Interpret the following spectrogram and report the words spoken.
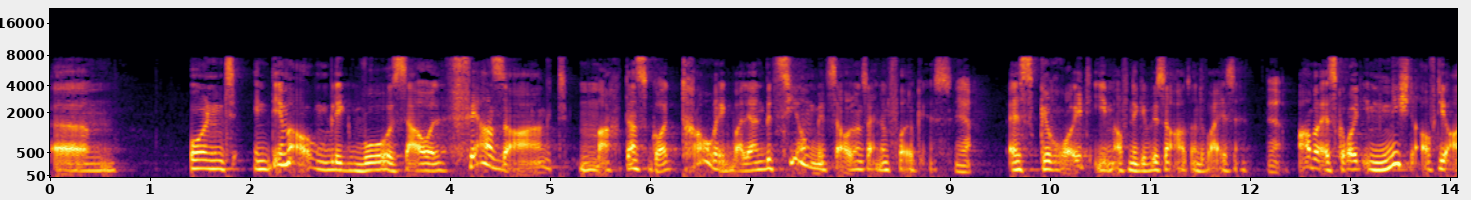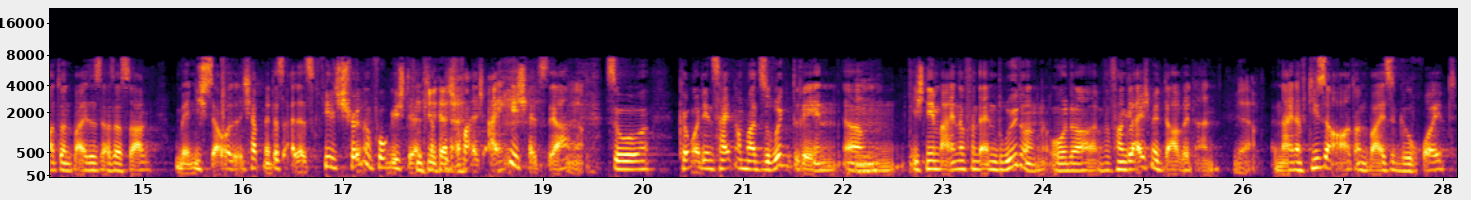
Ähm, und in dem Augenblick, wo Saul versagt, macht das Gott traurig, weil er in Beziehung mit Saul und seinem Volk ist. Ja. Es gereut ihm auf eine gewisse Art und Weise. Ja. Aber es gereut ihm nicht auf die Art und Weise, dass er sagt, Mensch Saul, ich habe mir das alles viel schöner vorgestellt, ich habe Ja. falsch eingeschätzt. Ja? Ja. So können wir den Zeit nochmal zurückdrehen. Ähm, ich nehme einen von deinen Brüdern oder wir fangen gleich mit David an. Ja. Nein, auf diese Art und Weise gereut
